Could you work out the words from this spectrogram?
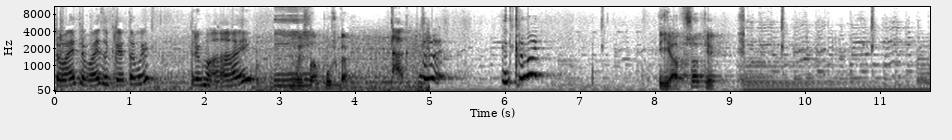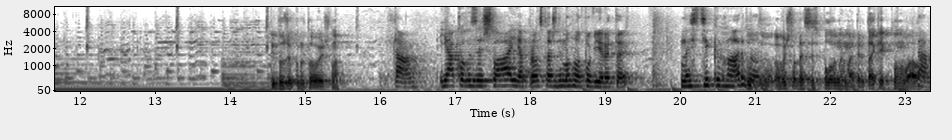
тримай, тримай, закритими. Тримай. І... Вийшла пушка. Так. Відкривай. Я в шокі. Дуже круто вийшло. Так. Я коли зайшла, я просто аж не могла повірити. Настільки гарно. Тут вийшло 10,5 метрів, так як планувала? Так.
